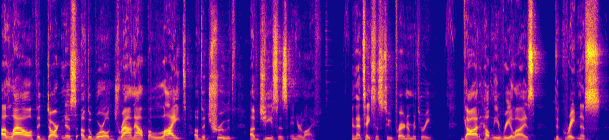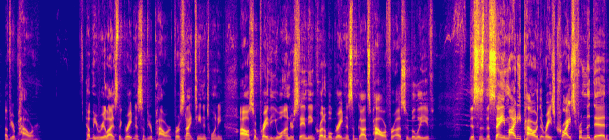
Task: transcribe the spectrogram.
allow the darkness of the world drown out the light of the truth of Jesus in your life. And that takes us to prayer number three God, help me realize the greatness of your power. Help me realize the greatness of your power. Verse 19 and 20. I also pray that you will understand the incredible greatness of God's power for us who believe. This is the same mighty power that raised Christ from the dead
